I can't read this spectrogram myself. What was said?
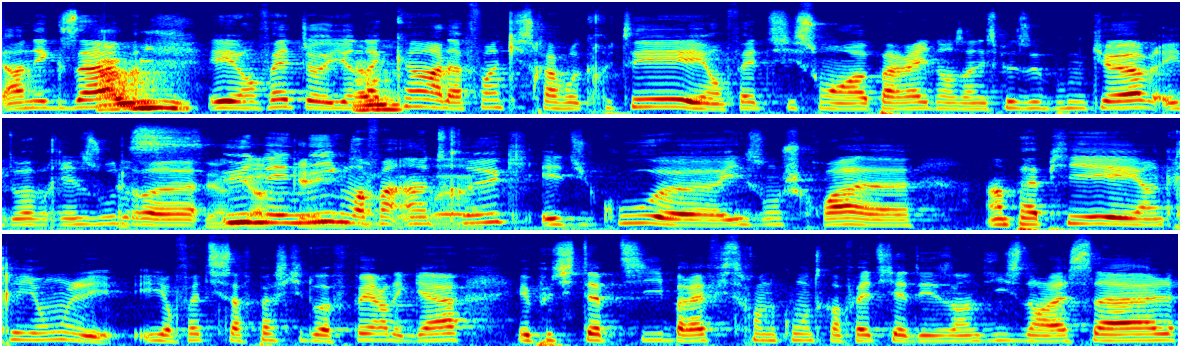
un examen. Ah et en fait, euh, il y en a ah qu'un à la fin qui sera recruté. Et en fait, ils sont pareil dans un espèce de bunker et ils doivent résoudre ah, une énigme, enfin un truc. Et du coup, ils ont, je crois un papier et un crayon et, en fait ils savent pas ce qu'ils doivent faire les gars. Et petit à petit bref ils se rendent compte qu'en fait il y a des indices dans la salle.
